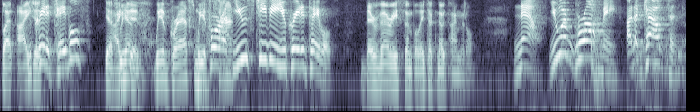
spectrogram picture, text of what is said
but I You just created tables? Yes, I we have did. we have graphs and we have For pat- a used TV, you created tables. They're very simple. They took no time at all. Now, you have brought me an accountant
